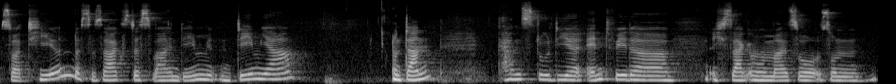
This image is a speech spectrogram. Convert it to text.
sortieren, dass du sagst, das war in dem, in dem Jahr. Und dann kannst du dir entweder, ich sage immer mal so, so ein,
